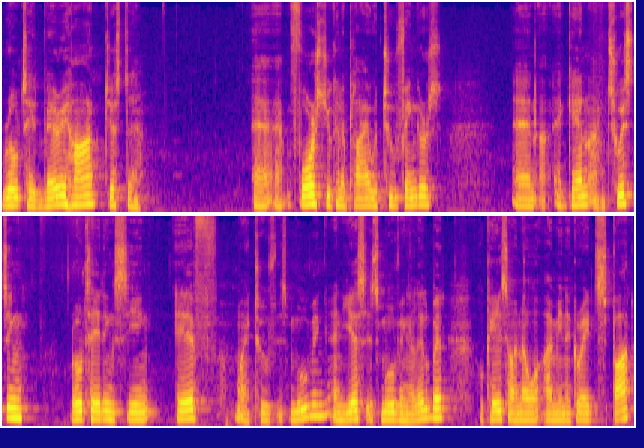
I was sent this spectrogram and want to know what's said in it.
rotate very hard, just a, a force you can apply with two fingers. And uh, again, I'm twisting, rotating, seeing if my tooth is moving. And yes, it's moving a little bit. Okay, so I know I'm in a great spot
